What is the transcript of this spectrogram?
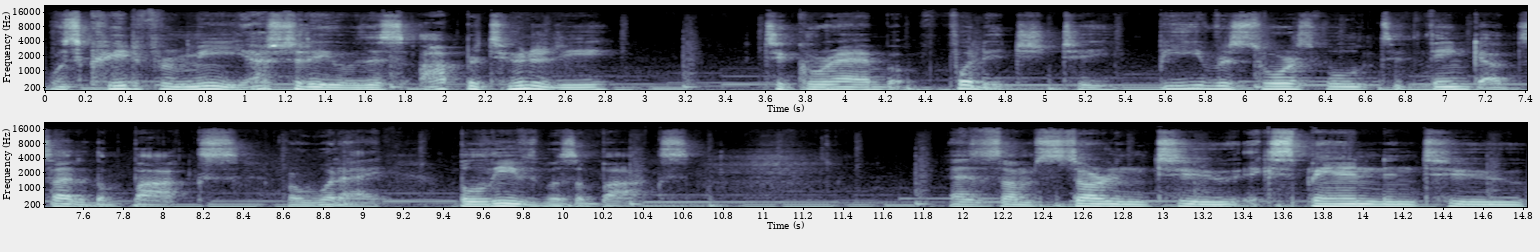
was created for me yesterday was this opportunity to grab footage, to be resourceful, to think outside of the box, or what I believed was a box. As I'm starting to expand into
